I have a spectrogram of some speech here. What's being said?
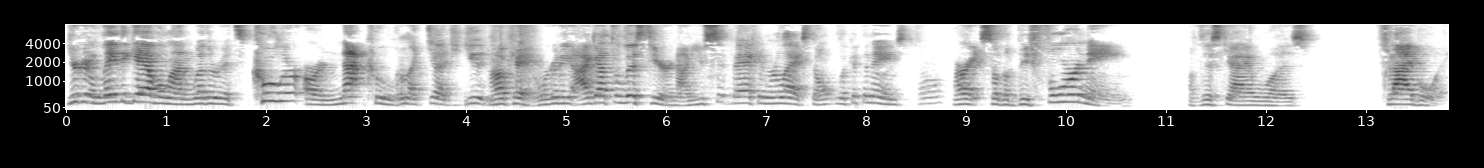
You're going to lay the gavel on whether it's cooler or not cooler. I'm like Judge Judy. Okay, we're gonna. I got the list here. Now you sit back and relax. Don't look at the names. Oh. All right. So the before name of this guy was Flyboy.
